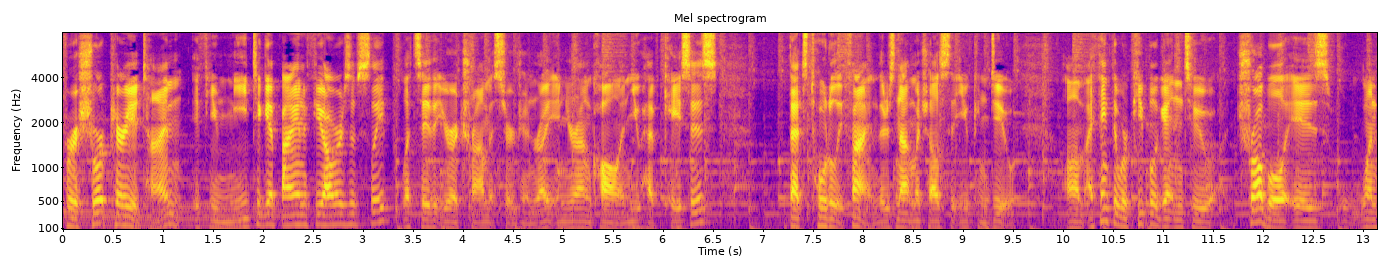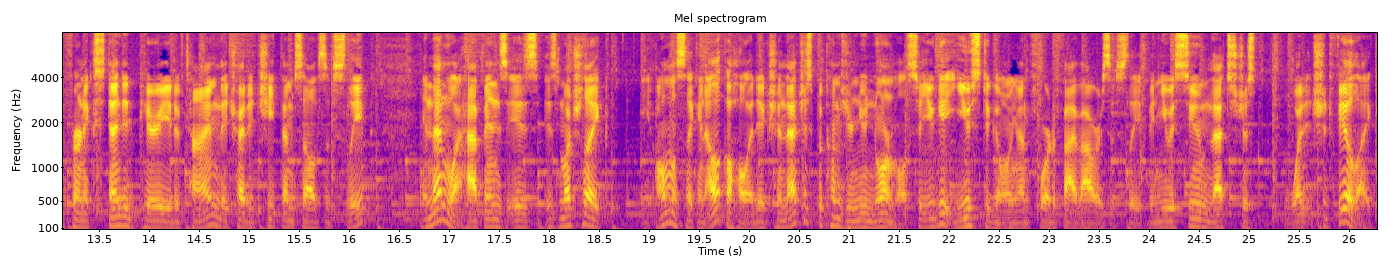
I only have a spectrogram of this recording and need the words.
For a short period of time, if you need to get by in a few hours of sleep, let's say that you're a trauma surgeon, right, and you're on call and you have cases, that's totally fine. There's not much else that you can do. Um, I think that where people get into trouble is when for an extended period of time, they try to cheat themselves of sleep. And then what happens is, is much like almost like an alcohol addiction, that just becomes your new normal. So you get used to going on four to five hours of sleep and you assume that's just what it should feel like.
